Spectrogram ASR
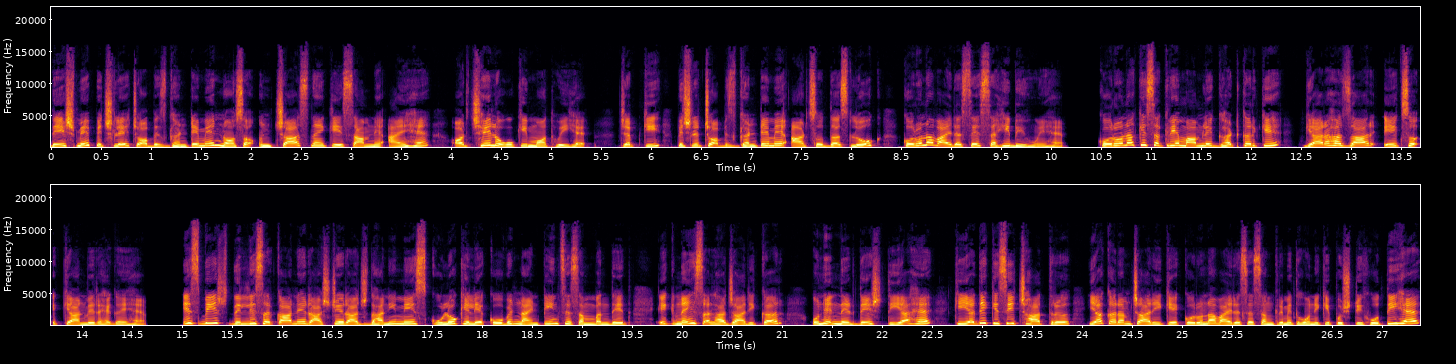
देश में पिछले 24 घंटे में नौ सौ उनचास नए केस सामने आए हैं और छह लोगों की मौत हुई है। जबकि पिछले 24 घंटे में 810 लोग कोरोना वायरस से सही भी हुए हैं। कोरोना के सक्रिय मामले घट करके ग्यारह रह गए हैं। इस बीच दिल्ली सरकार ने राष्ट्रीय राजधानी में स्कूलों के लिए कोविड 19 से संबंधित एक नई सलाह जारी कर उन्हें निर्देश दिया है कि यदि किसी छात्र या कर्मचारी के कोरोना वायरस से संक्रमित होने की पुष्टि होती है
